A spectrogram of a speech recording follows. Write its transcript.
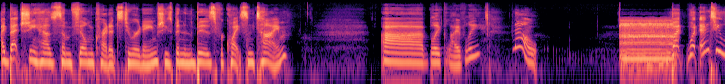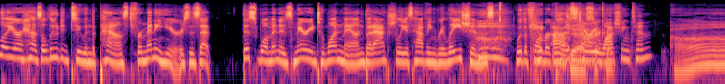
I bet she has some film credits to her name. She's been in the biz for quite some time. Uh Blake Lively. No. But what Enty Lawyer has alluded to in the past for many years is that this woman is married to one man, but actually is having relations with a former Uh, co-star. Kerry Washington. Oh.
